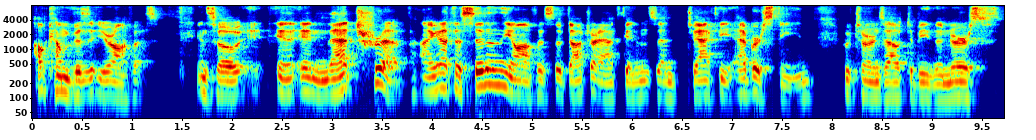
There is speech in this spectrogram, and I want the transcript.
I'll come visit your office. And so in, in, that trip, I got to sit in the office of Dr. Atkins and Jackie Eberstein, who turns out to be the nurse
